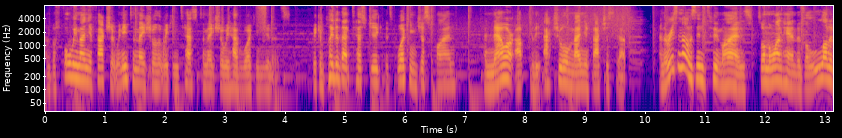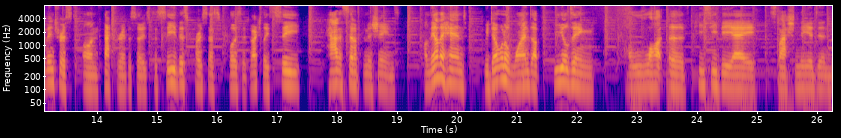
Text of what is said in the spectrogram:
and before we manufacture, we need to make sure that we can test to make sure we have working units. We completed that test jig, it's working just fine, and now we're up to the actual manufacture step. And the reason I was in two minds, so on the one hand, there's a lot of interest on factory episodes to see this process closer, to actually see how to set up the machines. On the other hand, we don't want to wind up fielding a lot of PCBA slash Neoden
